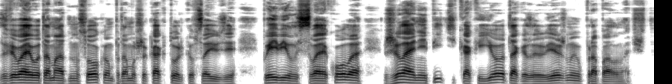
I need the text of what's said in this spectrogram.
запивая его томатным соком, потому что как только в Союзе появилась своя кола, желание пить как ее, так и зарубежную пропало начисто.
